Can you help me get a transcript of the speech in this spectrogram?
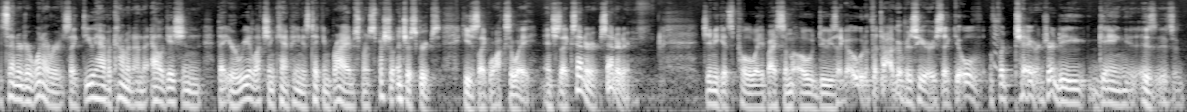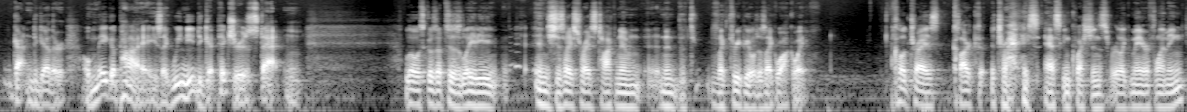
Senator, whatever. It's like, do you have a comment on the allegation that your reelection campaign is taking bribes from special interest groups? He just like walks away. And she's like, Senator, Senator. Jimmy gets pulled away by some old dude. He's like, "Oh, the photographer's here." He's like, "The old fraternity gang is, is gotten together. Omega Pi." He's like, "We need to get pictures, stat." And Lois goes up to this lady, and she like tries talking to him, and then the th- like three people just like walk away. Clark tries Clark tries asking questions for like Mayor Fleming.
